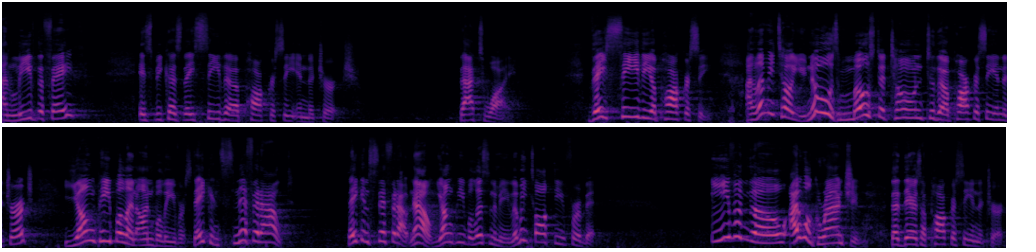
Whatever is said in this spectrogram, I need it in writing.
and leave the faith is because they see the hypocrisy in the church. That's why. They see the hypocrisy. And let me tell you, you know who's most attuned to the hypocrisy in the church? Young people and unbelievers, they can sniff it out. They can sniff it out. Now, young people, listen to me. Let me talk to you for a bit. Even though I will grant you that there's hypocrisy in the church,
